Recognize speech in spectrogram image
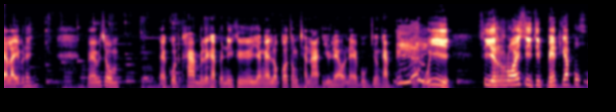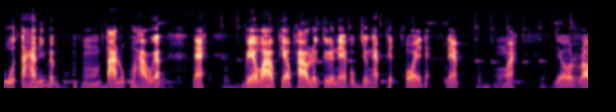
อะไรไปเลยแม่ผู้ชมนะกดข้ามไปเลยครับ อันนี้คือยังไงเราก็ต้องชนะอยู่แล้วนะครับผมชมครับอุ้ย440 เมตรครับ โอ้โห ตานี่แบบตาลูกวาวครับ นะเวลวาวเพลวพาวเหลือเกินนะครับผมชมครับ เพชรพลอยเนี่ยนะครับ มา เดี๋ยวเรา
